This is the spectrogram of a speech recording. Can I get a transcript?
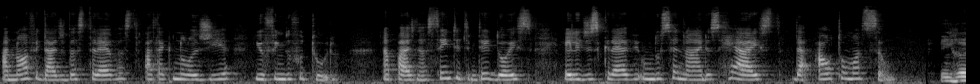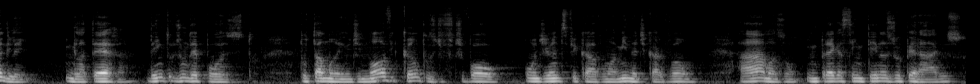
A Nova Idade das Trevas, a Tecnologia e o Fim do Futuro. Na página 132, ele descreve um dos cenários reais da automação. Em Hagley, Inglaterra, dentro de um depósito do tamanho de nove campos de futebol, onde antes ficava uma mina de carvão, a Amazon emprega centenas de operários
